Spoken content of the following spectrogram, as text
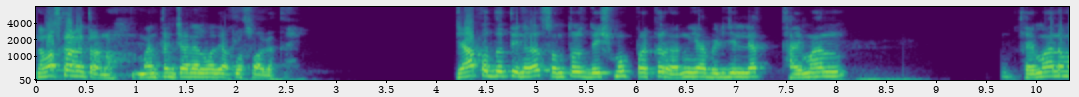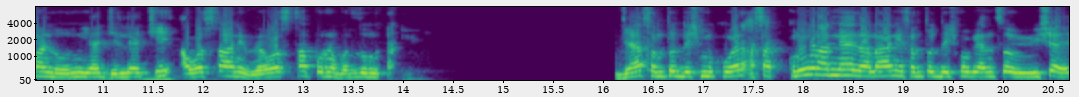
नमस्कार मित्रांनो मंथन चॅनलमध्ये आपलं स्वागत आहे. ज्या पद्धतीनं संतोष देशमुख प्रकरण या बीड जिल्ह्यात थैमान थैमान मांडून या जिल्ह्याची अवस्था आणि व्यवस्था पूर्ण बदलून टाकली. ज्या संतोष देशमुखवर असा क्रूर अन्याय झाला आणि संतोष देशमुख यांचा विषय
